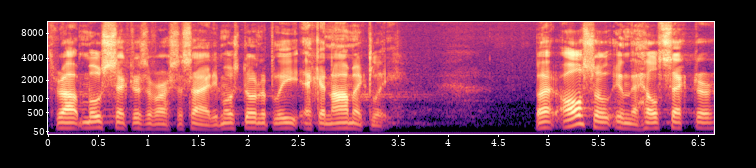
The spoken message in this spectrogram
throughout most sectors of our society, most notably economically, but also in the health sector,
